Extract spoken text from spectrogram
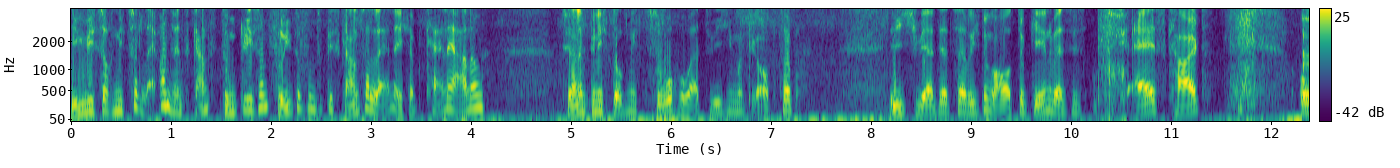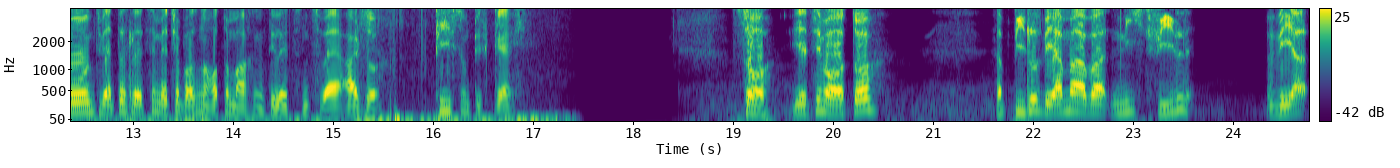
irgendwie ist es auch nicht so leibend, wenn es ganz dunkel ist am Friedhof und du bist ganz alleine. Ich habe keine Ahnung. Anscheinend bin ich doch nicht so hart, wie ich immer glaubt habe. Ich werde jetzt Richtung Auto gehen, weil es ist pff, eiskalt und werde das letzte Matchup aus dem Auto machen, die letzten zwei. Also, Peace und bis gleich. So, jetzt im Auto ein bisschen wärmer, aber nicht viel. Wer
